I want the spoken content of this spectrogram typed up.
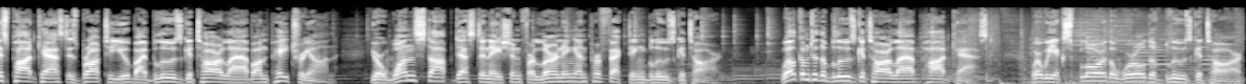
This podcast is brought to you by Blues Guitar Lab on Patreon, your one-stop destination for learning and perfecting blues guitar. Welcome to the Blues Guitar Lab podcast, where we explore the world of blues guitar,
